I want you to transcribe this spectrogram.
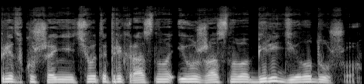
Предвкушение чего-то прекрасного и ужасного бередило душу.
